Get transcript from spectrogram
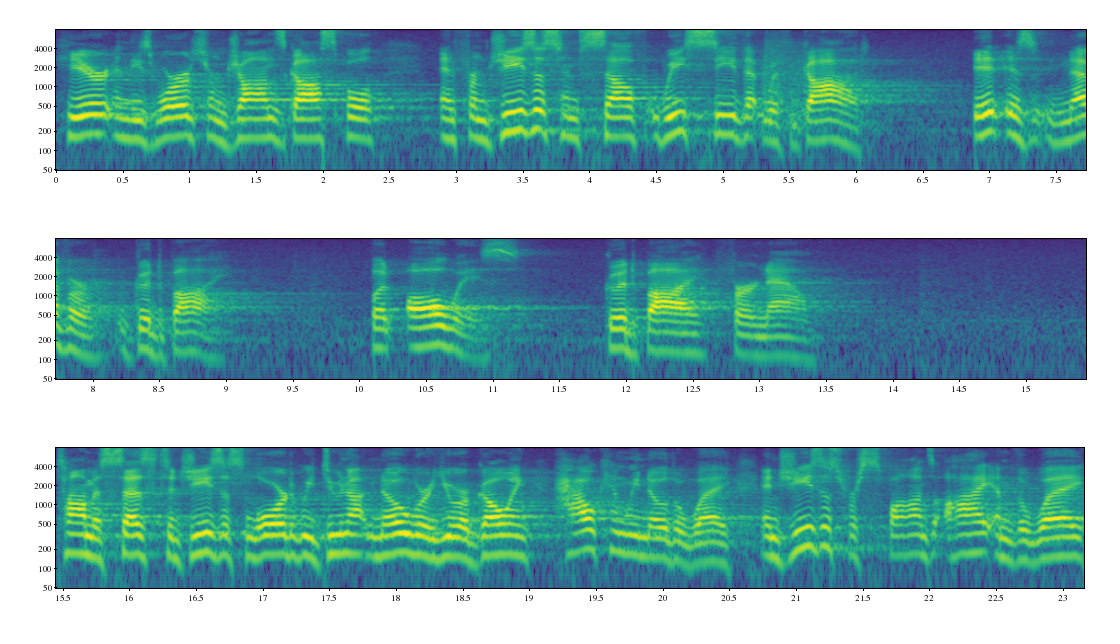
Here in these words from John's Gospel and from Jesus himself, we see that with God, it is never goodbye, but always goodbye for now. Thomas says to Jesus, Lord, we do not know where you are going. How can we know the way? And Jesus responds, I am the way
